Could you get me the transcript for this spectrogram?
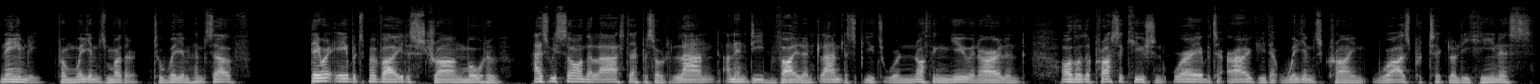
namely from William's mother to William himself. They were able to provide a strong motive. As we saw in the last episode, land and indeed violent land disputes were nothing new in Ireland, although the prosecution were able to argue that William's crime was particularly heinous.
